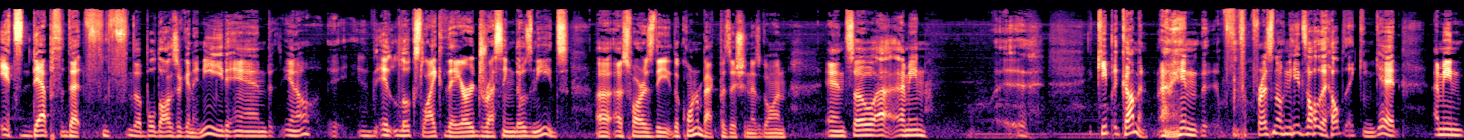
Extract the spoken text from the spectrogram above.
it's depth that f- the Bulldogs are going to need, and you know, it, it, looks like they are addressing those needs uh, as far as the the cornerback position is going. And so, uh, I mean, keep it coming. I mean, Fresno needs all the help they can get. I mean,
